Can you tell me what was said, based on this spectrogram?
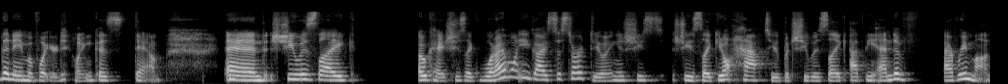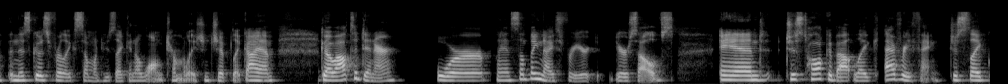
the name of what you're doing because damn. And she was like, okay she's like what i want you guys to start doing is she's she's like you don't have to but she was like at the end of every month, and this goes for like someone who's like in a long term relationship like I am, go out to dinner or plan something nice for your yourselves and just talk about like everything. Just like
